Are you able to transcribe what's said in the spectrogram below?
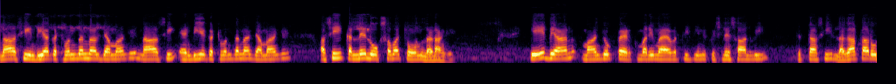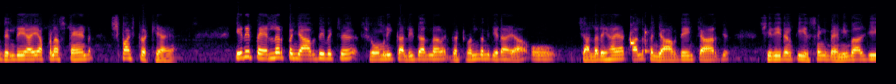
ਨਾ ਅਸੀਂ ਇੰਡੀਆ ਗਠਬੰਧਨ ਨਾਲ ਜਾਵਾਂਗੇ, ਨਾ ਅਸੀਂ ਐਨਡੀਏ ਗਠਬੰਧਨ ਨਾਲ ਜਾਵਾਂਗੇ, ਅਸੀਂ ਇਕੱਲੇ ਲੋਕ ਸਭਾ ਚੋਣ ਲੜਾਂਗੇ। ਇਹ ਬਿਆਨ ਮਾਨਯੋਗ ਭੈਣ ਕੁਮਾਰੀ ਮਾਇਆਵਤੀ ਜੀ ਨੇ ਪਿਛਲੇ ਸਾਲ ਵੀ ਦਿੱਤਾ ਸੀ। ਲਗਾਤਾਰ ਉਹ ਦਿੰਦੇ ਆਏ, ਆਪਣਾ ਸਟੈਂਡ ਸਪਸ਼ਟ ਰੱਖਿਆ ਆ। ਇਹਦੇ ਪੈਰਲਰ ਪੰਜਾਬ ਦੇ ਵਿੱਚ ਸ਼੍ਰੋਮਣੀ ਅਕਾਲੀ ਦਲ ਨਾਲ ਗਠਬੰਧਨ ਜਿਹੜਾ ਆ, ਉਹ ਚੱਲ ਰਿਹਾ ਆ। ਕੱਲ ਪੰਜਾਬ ਦੇ ਇੰਚਾਰਜ ਸ਼੍ਰੀ ਰਣਧੀਰ ਸਿੰਘ ਬੈਨੀਵਾਲ ਜੀ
